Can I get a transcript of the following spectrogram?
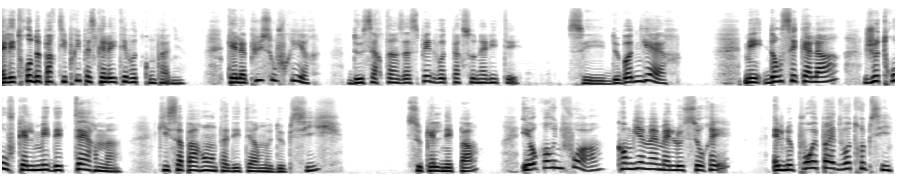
Elle est trop de parti pris parce qu'elle a été votre compagne qu'elle a pu souffrir de certains aspects de votre personnalité. C'est de bonne guerre. Mais dans ces cas-là, je trouve qu'elle met des termes qui s'apparentent à des termes de psy, ce qu'elle n'est pas. Et encore une fois, hein, quand bien même elle le serait, elle ne pourrait pas être votre psy.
